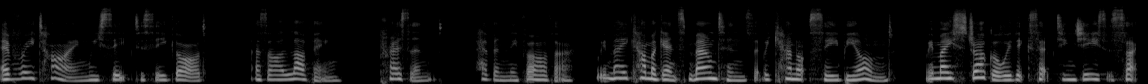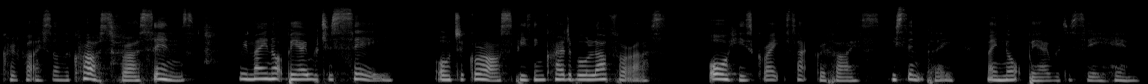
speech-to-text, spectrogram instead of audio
every time we seek to see God as our loving, present Heavenly Father. We may come against mountains that we cannot see beyond. We may struggle with accepting Jesus' sacrifice on the cross for our sins. We may not be able to see or to grasp his incredible love for us or his great sacrifice. We simply may not be able to see him.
